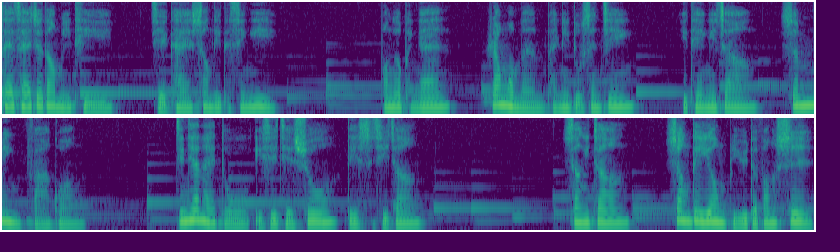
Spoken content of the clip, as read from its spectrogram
猜猜这道谜题，解开上帝的心意。朋友平安，让我们陪你读圣经，一天一章，生命发光。今天来读以西结书第十七章。上一章，上帝用比喻的方式，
